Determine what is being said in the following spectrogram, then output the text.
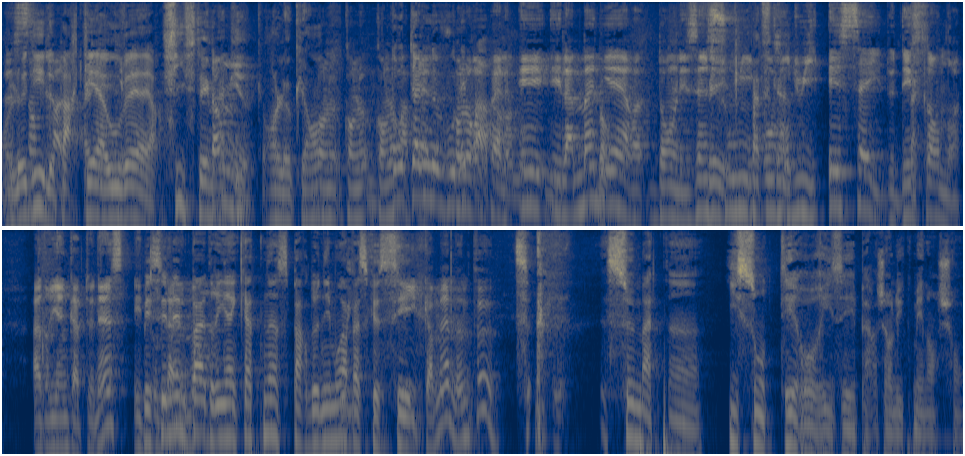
on le dit, le parquet a ouvert. Tant mieux. Systématique, en Qu'on l'occurrence. le, qu'on le- qu'on le Dont rappelle. elle ne le pas, rappelle. Et, et la manière dont les insoumis aujourd'hui essayent de défendre Adrien Quatennens est Mais c'est même pas Adrien Quatennens, pardonnez-moi, parce que c'est Si, quand même un peu. ce matin, ils sont terrorisés par Jean-Luc Mélenchon.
